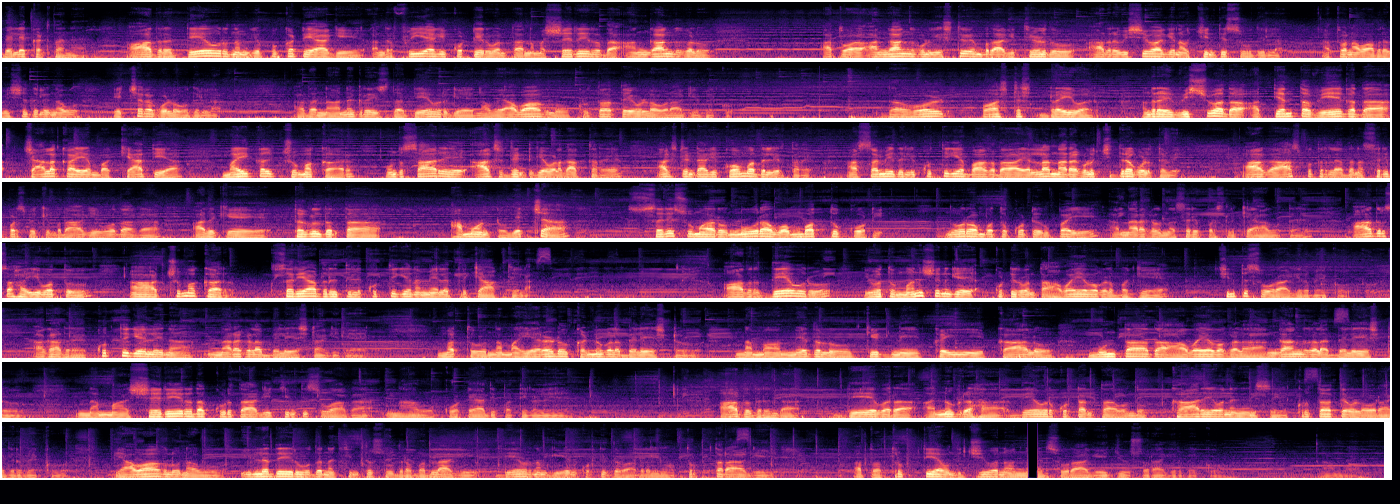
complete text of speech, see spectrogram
ಬೆಲೆ ಕಟ್ತಾನೆ. ಆದರೆ ದೇವರು ನಮಗೆ ಪುಕ್ಕಟೆಯಾಗಿ, ಅಂದರೆ ಫ್ರೀಯಾಗಿ ಕೊಟ್ಟಿರುವಂಥ ನಮ್ಮ ಶರೀರದ ಅಂಗಾಂಗಗಳು ಅಥವಾ ಅಂಗಾಂಗಗಳು ಎಷ್ಟು ಎಂಬುದಾಗಿ ತಿಳಿದು ಅದರ ವಿಷಯವಾಗಿ ನಾವು ಚಿಂತಿಸುವುದಿಲ್ಲ. ಅಥವಾ ನಾವು ಅದರ ವಿಷಯದಲ್ಲಿ ನಾವು ಎಚ್ಚರಗೊಳ್ಳುವುದಿಲ್ಲ. ಅದನ್ನು ಅನುಗ್ರಹಿಸಿದ ದೇವರಿಗೆ ನಾವು ಯಾವಾಗಲೂ ಕೃತಜ್ಞತೆಯುಳ್ಳವರಾಗಿರಬೇಕು. The world fastest driver. ಅಂದರೆ ವಿಶ್ವದ ಅತ್ಯಂತ ವೇಗದ ಚಾಲಕ ಎಂಬ ಖ್ಯಾತಿಯ ಮೈಕಲ್ ಚುಮಕರ್ ಒಂದು ಸಾರಿ ಆಕ್ಸಿಡೆಂಟ್ಗೆ ಒಳಗಾಗ್ತಾರೆ. ಆಕ್ಸಿಡೆಂಟ್ ಆಗಿ ಕೋಮದಲ್ಲಿರ್ತಾರೆ. ಆ ಸಮಯದಲ್ಲಿ ಕುತ್ತಿಗೆ ಭಾಗದ ಎಲ್ಲ ನರಗಳು ಛಿದ್ರಗೊಳ್ತವೆ ಆಗ ಆಸ್ಪತ್ರೆಯಲ್ಲಿ ಅದನ್ನು ಸರಿಪಡಿಸ್ಬೇಕೆಂಬುದಾಗಿ ಹೋದಾಗ ಅದಕ್ಕೆ ತಗುಲ್ದಂಥ ಅಮೌಂಟು ವೆಚ್ಚ ಸರಿಸುಮಾರು ನೂರ ಒಂಬತ್ತು ಕೋಟಿ. ನೂರ ಒಂಬತ್ತು ಕೋಟಿ ರೂಪಾಯಿ ಆ ನರಗಳನ್ನು ಸರಿಪಡಿಸಲಿಕ್ಕೆ ಆಗುತ್ತೆ. ಆದರೂ ಸಹ ಇವತ್ತು ಆ ಚುಮಕರ್ ಸರಿಯಾದ ರೀತಿಯಲ್ಲಿ ಕುತ್ತಿಗೆನ ಮೇಲೆತ್ತಲಿಕ್ಕೆ ಆಗ್ತಿಲ್ಲ. ಆದರೆ ದೇವರು ಇವತ್ತು ಮನುಷ್ಯನಿಗೆ ಕೊಟ್ಟಿರುವಂಥ ಅವಯವಗಳ ಬಗ್ಗೆ ಚಿಂತಿಸುವವರಾಗಿರಬೇಕು. ಹಾಗಾದರೆ ಕುತ್ತಿಗೆಯಲ್ಲಿನ ನರಗಳ ಬೆಲೆ ಎಷ್ಟಾಗಿದೆ? ಮತ್ತು ನಮ್ಮ ಎರಡು ಕಣ್ಣುಗಳ ಬೆಲೆ ಎಷ್ಟು? ನಮ್ಮ ಮೆದುಳು, ಕಿಡ್ನಿ, ಕೈ, ಕಾಲು ಮುಂತಾದ ಅವಯವಗಳ ಅಂಗಾಂಗಗಳ ಬೆಲೆ ಎಷ್ಟು? ನಮ್ಮ ಶರೀರದ ಕುರಿತಾಗಿ ಚಿಂತಿಸುವಾಗ ನಾವು ಕೋಟ್ಯಾಧಿಪತಿಗಳೇ. ಆದುದರಿಂದ ದೇವರ ಅನುಗ್ರಹ, ದೇವರು ಕೊಟ್ಟಂಥ ಒಂದು ಕಾರ್ಯವನ್ನು ನೆನೆಸಿ ಕೃತಜ್ಞತೆ ಉಳ್ಳವರಾಗಿರಬೇಕು ಯಾವಾಗಲೂ ನಾವು ಇಲ್ಲದೇ ಇರುವುದನ್ನು ಚಿಂತಿಸುವುದರ ಬದಲಾಗಿ ದೇವರು ನಮಗೆ ಏನು ಕೊಟ್ಟಿದ್ದರೋ ಅದರಲ್ಲಿ ನಾವು ತೃಪ್ತರಾಗಿ ಅಥವಾ ತೃಪ್ತಿಯ ಒಂದು ಜೀವನವನ್ನು ನಡೆಸುವರಾಗಿ ಜೀವಿಸೋರಾಗಿರಬೇಕು ಆಮೇಲೆ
